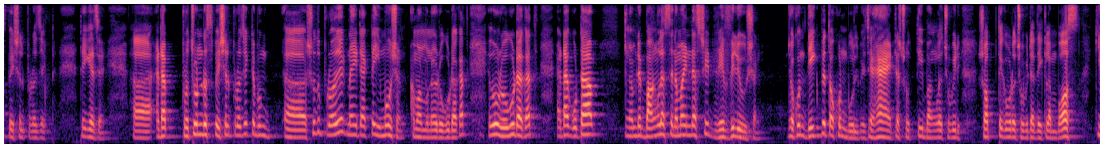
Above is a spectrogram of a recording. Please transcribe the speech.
special project ঠিক আছে? একটা প্রচণ্ড স্পেশাল প্রজেক্ট এবং শুধু প্রজেক্ট না, এটা একটা ইমোশন আমার মনে হয় রঘু ডাকাত। এবং রঘু ডাকাত একটা গোটা মানে বাংলা সিনেমা ইন্ডাস্ট্রির রেভলিউশন যখন দেখবে তখন বলবে যে হ্যাঁ এটা সত্যিই বাংলা ছবির সব থেকে বড়ো ছবিটা দেখলাম বস কি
